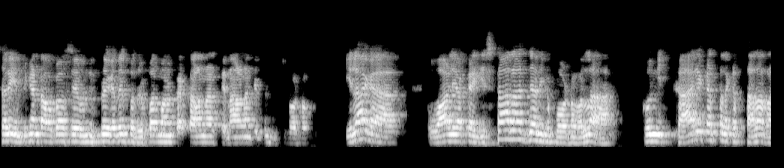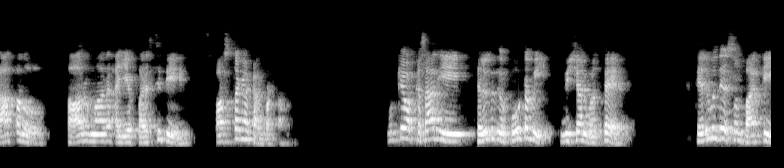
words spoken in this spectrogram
సరే ఇంతకంటే అవకాశం ఉంది ఇప్పుడే కదా పది రూపాయలు మనం పెట్టాలన్నా తినాలని చెప్పి ఇచ్చుకోవటం. ఇలాగా వాళ్ళ యొక్క ఇష్టారాజ్యానికి పోవడం వల్ల కొన్ని కార్యకర్తలకు తల రాతలు తారుమారు అయ్యే పరిస్థితి స్పష్టంగా కనపడతాం ముఖ్య ఒక్కసారి తెలుగు కూటమి విషయానికి వస్తే తెలుగుదేశం పార్టీ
